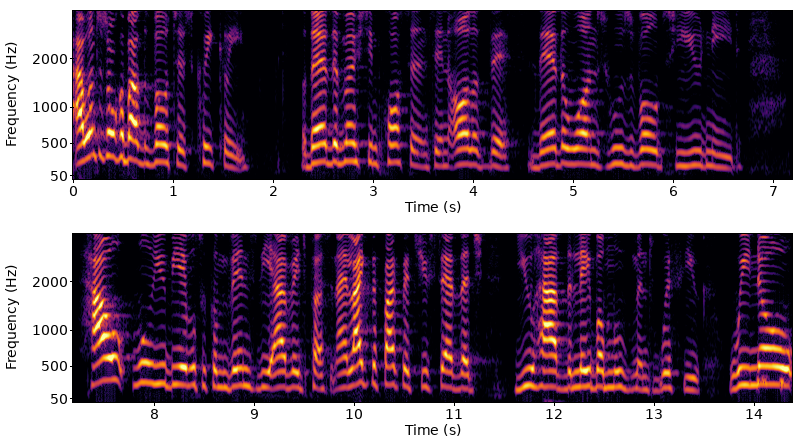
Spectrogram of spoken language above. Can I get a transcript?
I want to talk about the voters quickly. They're the most important in all of this. They're the ones whose votes you need. How will you be able to convince the average person? I like the fact that you said that you have the labor movement with you. We know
